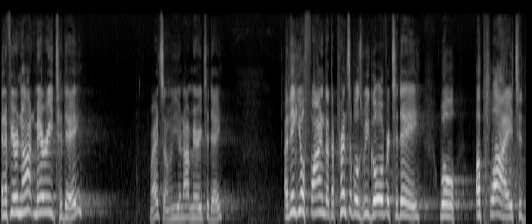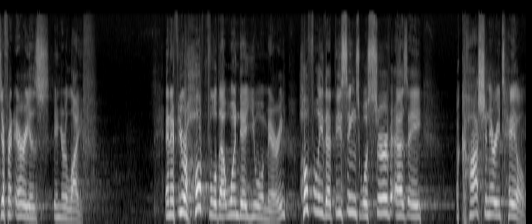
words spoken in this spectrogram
And if you're not married today, right, some of you are not married today, I think you'll find that the principles we go over today will apply to different areas in your life. And if you're hopeful that one day you will marry, hopefully that these things will serve as a, a cautionary tale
